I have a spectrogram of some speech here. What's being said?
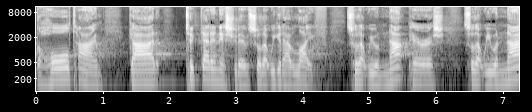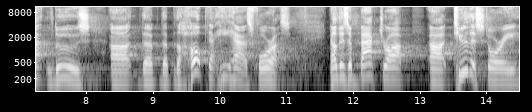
The whole time, God took that initiative so that we could have life, so that we would not perish, so that we will not lose uh, the, the, the, hope that he has for us. Now, there's a backdrop uh, to the story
